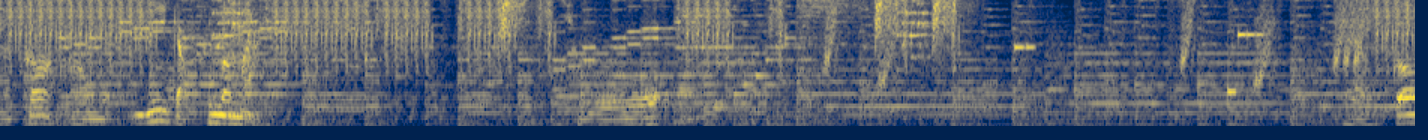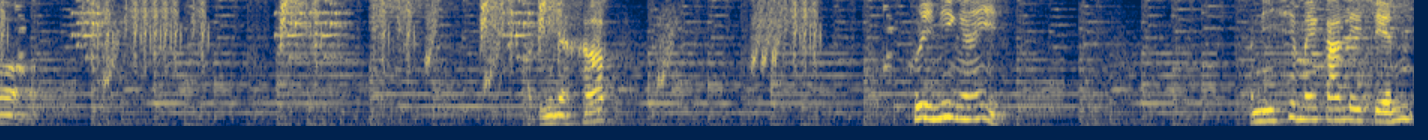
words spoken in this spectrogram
แล้วก็เอานี่กลับขึ้นมาใหม่ ก็ขอดูนะครับ เฮ้ย นี่ไง อันนี้ใช่ไหมการเลเจนด์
